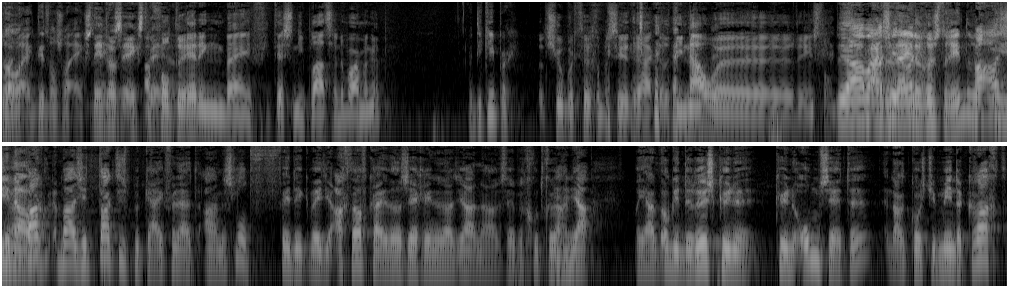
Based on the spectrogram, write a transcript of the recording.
was heel wel, dit was wel extreem. Dit was extra. Maar vond de redding bij Vitesse die plaats in de warming-up? Met die keeper. Dat Schubert eh, geblesseerd raakte, dat hij nou eh, erin stond? Ja, maar Maar als een je, hele je- rustige indruk. maar als, je nou- tact- maar als je het tactisch bekijkt vanuit aan de slot, vind ik, weet je, achteraf kan je wel zeggen inderdaad, ja, nou, ze hebben het goed gedaan. Mhm. Ja, maar je had het ook in de rust kunnen, kunnen omzetten. En dan kost je minder kracht.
